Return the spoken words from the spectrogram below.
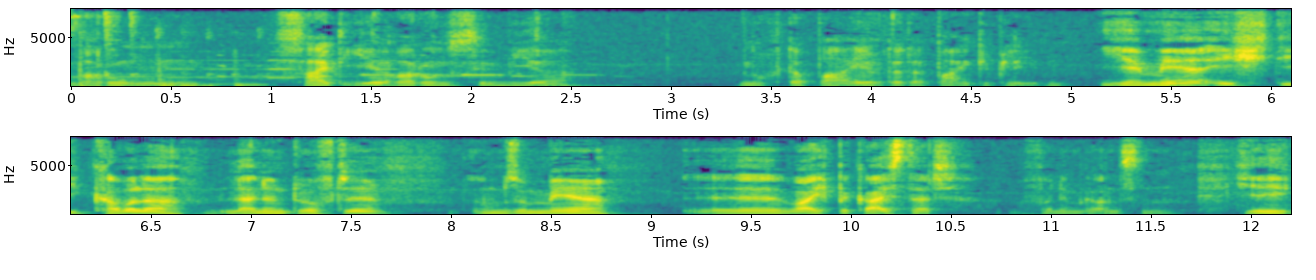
Warum seid ihr, warum sind wir noch dabei oder dabei geblieben? Je mehr ich die Kabbalah lernen durfte, umso mehr äh, war ich begeistert von dem Ganzen. Hier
